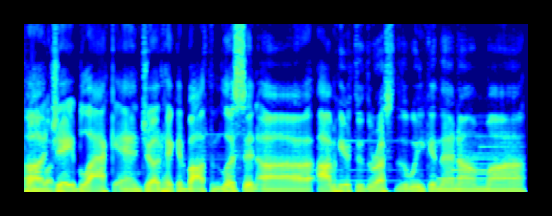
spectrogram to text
problem, uh. Jay Black and Judd Higginbotham. Listen, uh, I'm here through the rest of the week, and then I'm uh,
